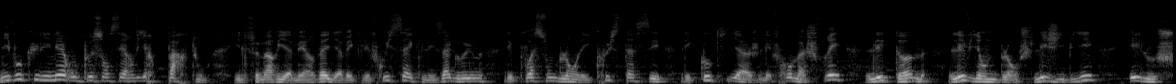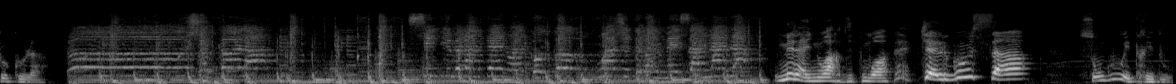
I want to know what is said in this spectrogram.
Niveau culinaire, on peut s'en servir partout. Il se marie à merveille avec les fruits secs, les agrumes, les poissons blancs, les crustacés, les coquillages, les fromages frais, les tomes, les viandes blanches, les gibiers et le chocolat. Mais l'ail noir, dites-moi, quel goût ça? Son goût est très doux.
